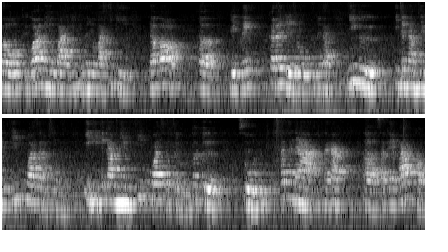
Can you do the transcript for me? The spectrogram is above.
เราถือว่านโยบายนี้เป็นนโยบายที่ดี แล้วก็เด็กเล็กก็ได้เรียนรู้นะคะนี่คือกิจกรรมหนึ่งที่ผู้ว่าสนับสนุน อีกกิจกรรมหนึ่งที่ผู้ว่าสนับสนุนก็คือ ศูนย์พัฒนานะคะศักยภาพของ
